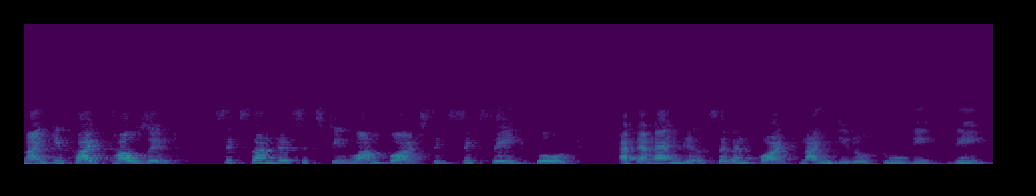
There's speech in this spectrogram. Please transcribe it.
95,661.668 volt at an angle 7.902 degree.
